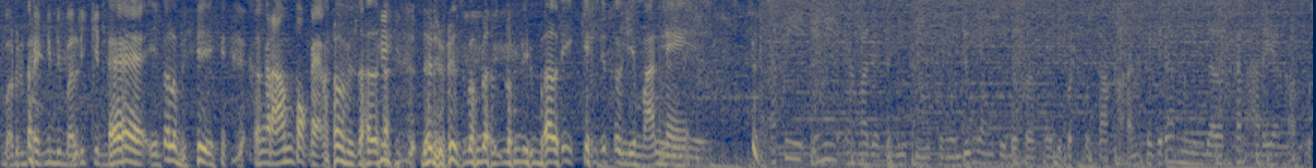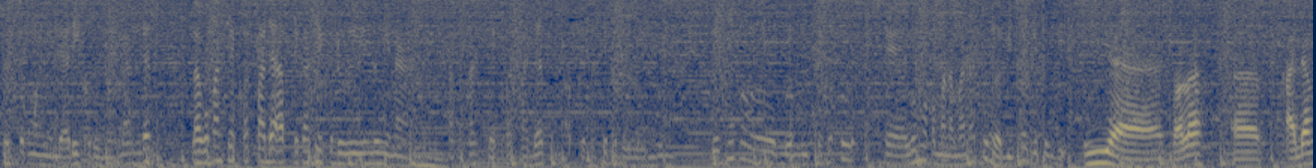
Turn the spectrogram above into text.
baru pengen dibalikin. Eh itu lebih ke ngerampok ya kalau misalnya dari 2019 belum dibalikin itu gimana? Tapi ini yang agak sedih sih pengunjung yang sudah selesai di perpustakaan segera meninggalkan area kampus untuk menghindari kerumunan dan lakukan check out pada aplikasi Peduli Lindungi. Nah, lakukan check out pada aplikasi Peduli Lindungi. Biasanya kalau belum di check out tuh kayak lu mau ke mana-mana tuh nggak bisa gitu Gi. Iya, soalnya eh, kadang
